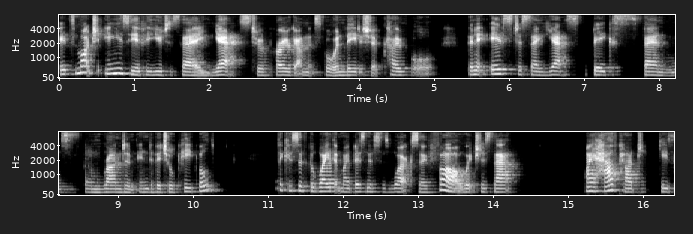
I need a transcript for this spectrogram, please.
it's much easier for you to say yes to a program that's for a leadership cohort than it is to say yes big spends on random individual people because of the way that my business has worked so far, which is that I have had these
